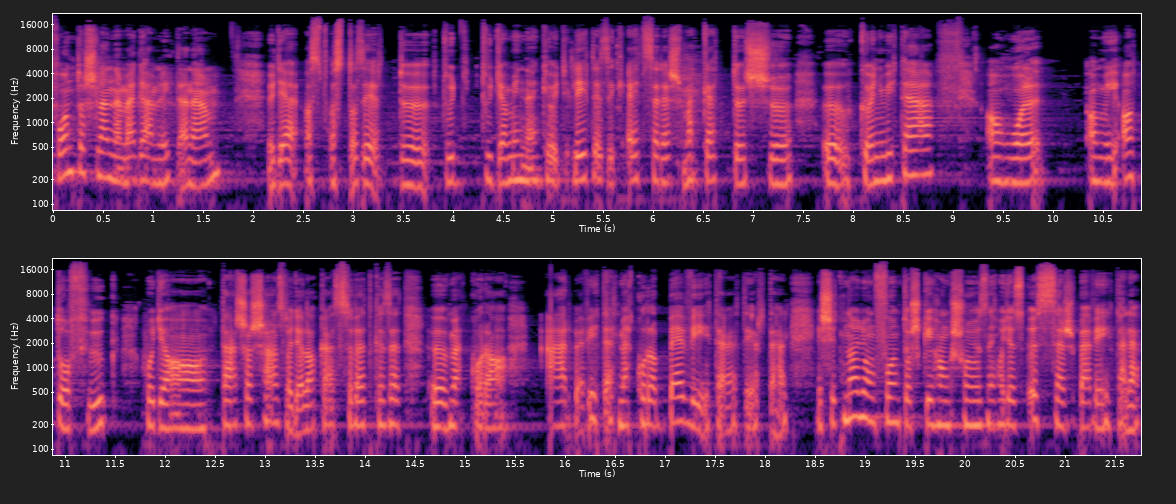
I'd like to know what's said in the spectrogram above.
fontos lenne megemlítenem, ugye azt, azt azért tudja mindenki, hogy létezik egyszeres, meg kettős könyvitel, ahol ami attól függ, hogy a társasház vagy a lakásszövetkezet mekkora árbevételt, mekkora bevételt ért el. És itt nagyon fontos kihangsúlyozni, hogy az összes bevétele,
